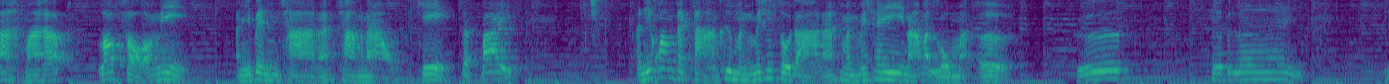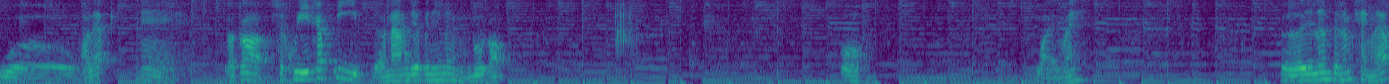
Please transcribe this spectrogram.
อะ มาครับ รอบสองนี่ อันนี้เป็นชานะ ชามะนาว โอเค จัดไป อันนี้ความแตกต่างคือมันไม่ใช่โซดานะ มันไม่ใช่น้ำอัดลมอะ เออฮึบ เทไปเลยว้าวพอแล้วแหมแล้วก็สควีซครับบีบ เดี๋ยวน้ำเยอะไปนิดนึงผมดูดออก โอ้ไหวไหมเฮ้ยเริ่มเป็นน้ำแข็งแล้ว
